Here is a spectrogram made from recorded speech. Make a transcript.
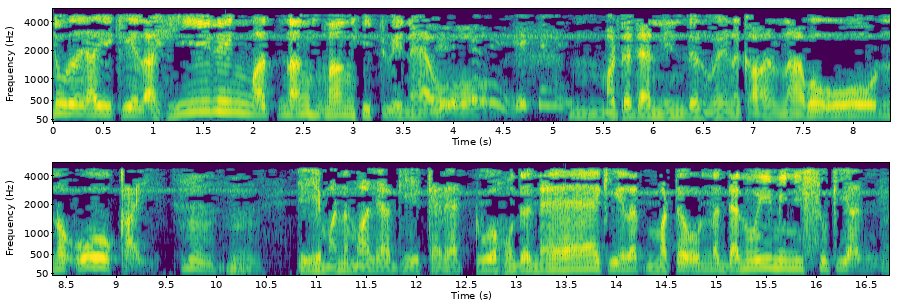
දුර යයි කියලා හීනෙන්වත් නම් මං හිතුවේ නෑ ඕ. මට දැන් නිින්ද නොයන කාරණාව ඕන්න ඕකයි. ඒ මනමාලයාගේ කැරැට්ටුව හොඳ නෑ කියලත් මට ඔන්න දැනුයි මිනිස්සු කියන්නේ.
